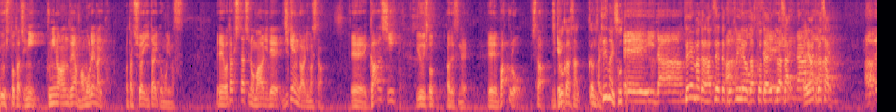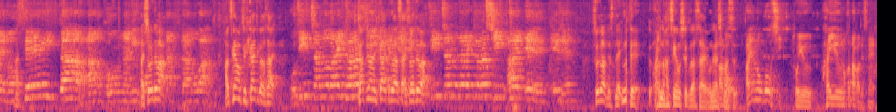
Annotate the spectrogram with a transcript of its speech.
く人たちに国の安全は守れないと私は言いたいと思います。えー私たちの周りで事件がありました。えーガーシーという人がですね、えー暴露した事件。黒川さんテーマに沿ってえーだテーマから外れたご記名を出すことやめてくださいやめてください安倍のせいだ、こんなにはいそれでは発言をして書いてくださいおじいちゃんの代から発言を書いてくださいそれではおじいちゃんの代からし、あえて、えーそれではですねであの発言をしてくださいお願いしますあの綾野剛氏という俳優の方がですね、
